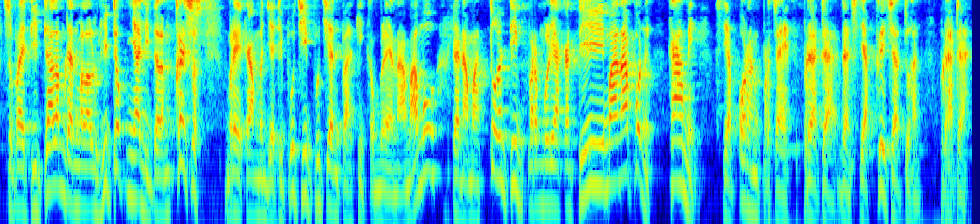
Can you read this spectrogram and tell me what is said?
supaya di dalam dan melalui hidupnya di dalam Kristus, mereka menjadi puji-pujian bagi kemuliaan namamu, dan nama Tuhan dipermuliakan di mana pun kami, setiap orang percaya berada, dan setiap gereja Tuhan berada.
